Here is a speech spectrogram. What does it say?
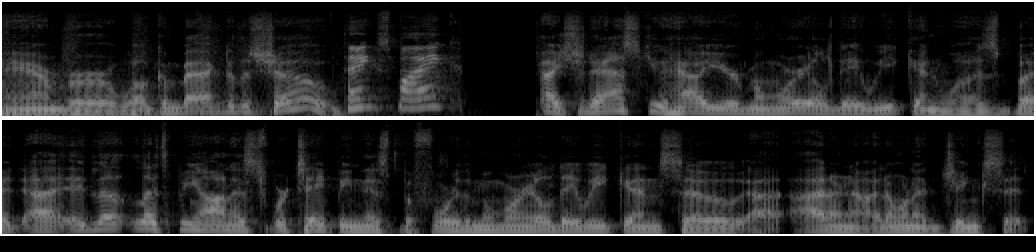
Amber, welcome back to the show. Thanks, Mike. I should ask you how your Memorial Day weekend was, but uh, let, us be honest, we're taping this before the Memorial Day weekend, so uh, I don't know. I don't want to jinx it.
